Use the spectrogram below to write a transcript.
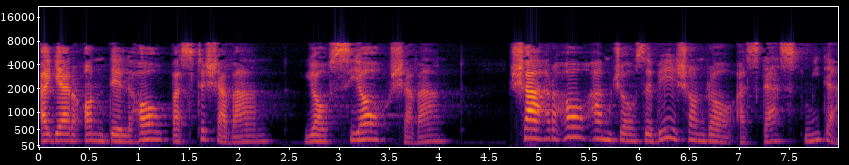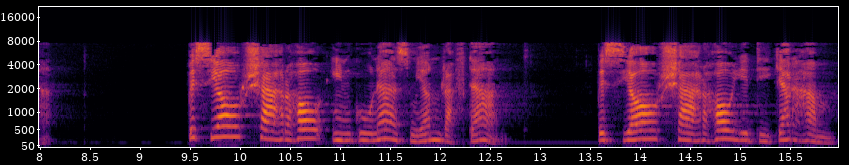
اگر آن دلها بسته شوند یا سیاه شوند شهرها هم جاذبهشان را از دست می‌دهند. بسیار شهرها این گونه از میان رفتند. بسیار شهرهای دیگر هم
